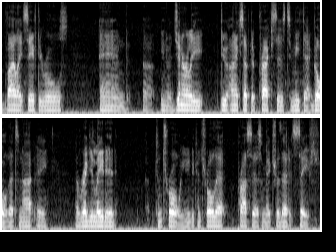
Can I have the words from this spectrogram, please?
violate safety rules, and uh, you know generally do unaccepted practices to meet that goal. That's not a a regulated control. You need to control that process and make sure that it's safe.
